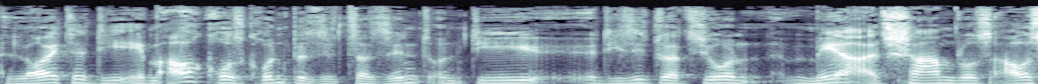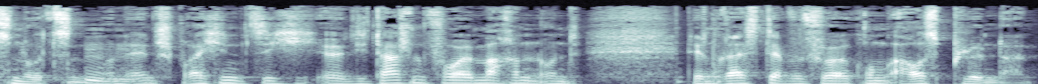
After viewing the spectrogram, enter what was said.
Leute, die eben auch Großgrundbesitzer sind und die die Situation mehr als schamlos ausnutzen mhm. und entsprechend sich äh, die Taschen voll machen und den Rest der Bevölkerung ausplündern.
